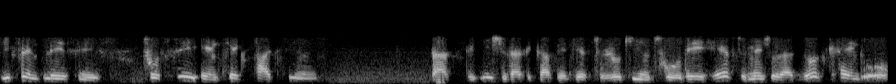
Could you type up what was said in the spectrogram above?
different places to see and take part in? That's the issue that the government has to look into. They have to make sure that those kind of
